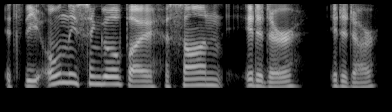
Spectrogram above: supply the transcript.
It's the only single by Hassan Ididar. Ididar.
